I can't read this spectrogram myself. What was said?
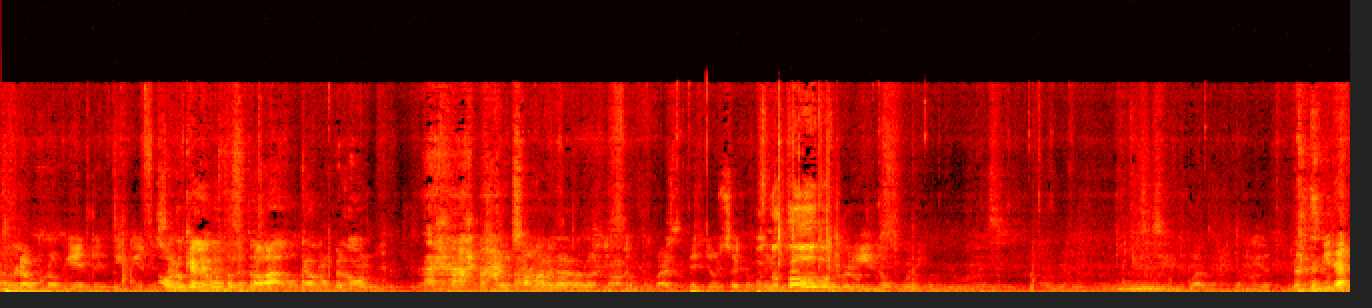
Habla uno bien de ti, bien de A uno que le gusta su trabajo, cabrón, perdón. Pues no güey. Mira,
